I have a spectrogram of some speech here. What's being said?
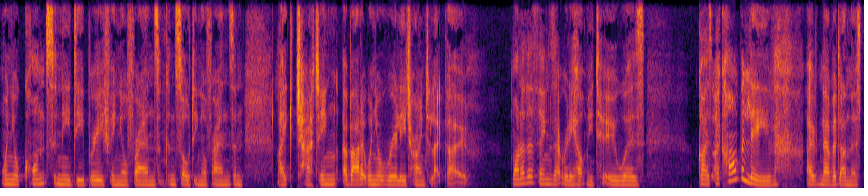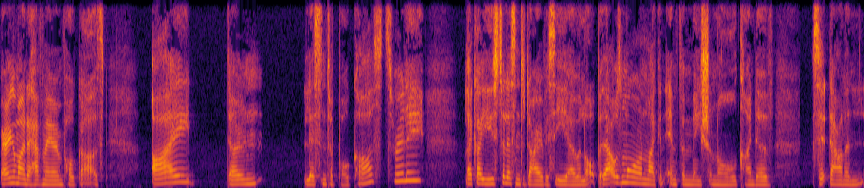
when you're constantly debriefing your friends and consulting your friends and like chatting about it when you're really trying to let go one of the things that really helped me too was, guys, I can't believe I've never done this. Bearing in mind, I have my own podcast. I don't listen to podcasts really. Like I used to listen to Diary of a CEO a lot, but that was more on like an informational kind of sit down and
